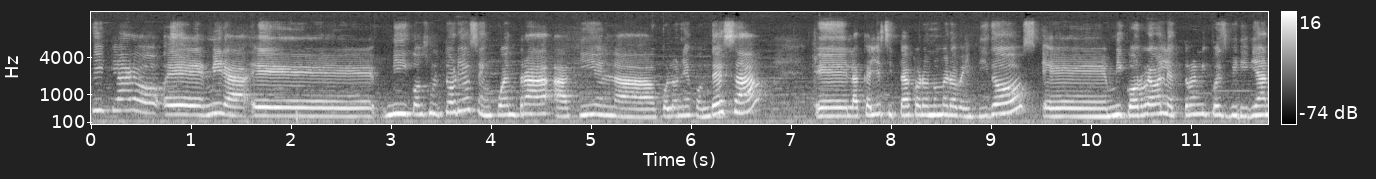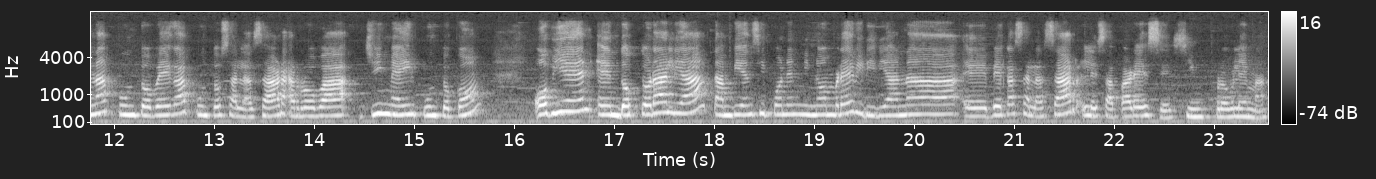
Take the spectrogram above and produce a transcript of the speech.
Sí, claro. Eh, mira, eh, mi consultorio se encuentra aquí en la colonia Condesa. Eh, la calle Citácoro número 22. Eh, mi correo electrónico es viridiana.vega.salazar.gmail.com o bien en Doctoralia, también si ponen mi nombre, Viridiana eh, Vega Salazar, les aparece sin problema.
